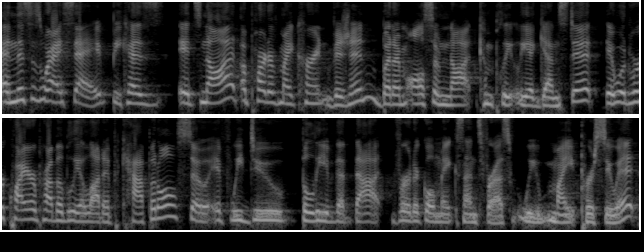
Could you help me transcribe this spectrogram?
And this is where I say, because it's not a part of my current vision, but I'm also not completely against it. It would require probably a lot of capital. So if we do believe that that vertical makes sense for us, we might pursue it.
